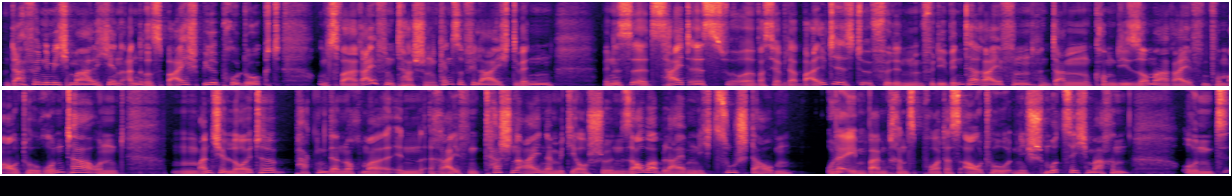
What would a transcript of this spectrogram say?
Und dafür nehme ich mal hier ein anderes Beispielprodukt und zwar Reifentaschen. Kennst du vielleicht, wenn wenn es äh, Zeit ist, äh, was ja wieder bald ist, für, den, für die Winterreifen, dann kommen die Sommerreifen vom Auto runter und manche Leute packen die dann nochmal in Reifentaschen ein, damit die auch schön sauber bleiben, nicht zustauben oder eben beim Transport das Auto nicht schmutzig machen. Und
